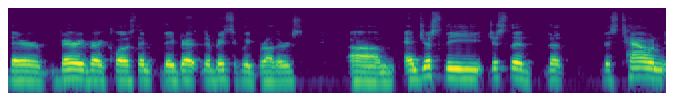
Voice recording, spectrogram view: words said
they're very very close. They they they're basically brothers. Um, and just the just the the this town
